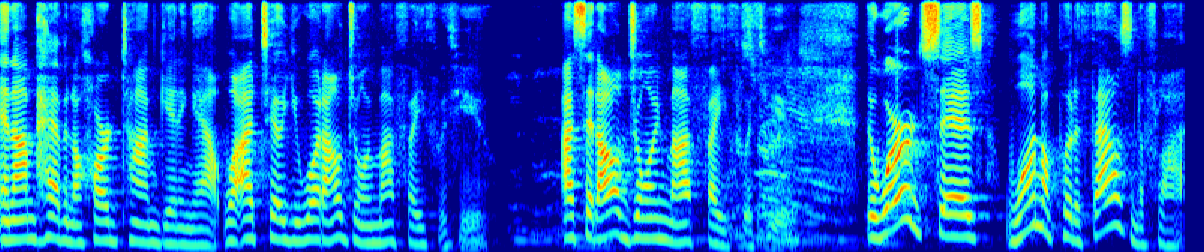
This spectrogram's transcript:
and I'm having a hard time getting out. Well, I tell you what, I'll join my faith with you. I said, I'll join my faith with you. The word says one will put a thousand to flight,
